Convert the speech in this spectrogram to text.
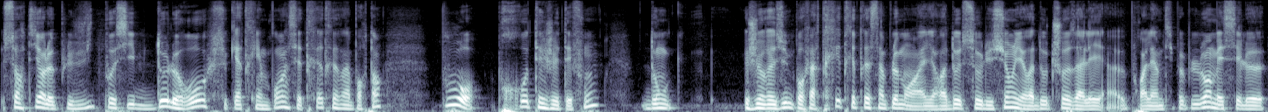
sortir le plus vite possible de l'euro, ce quatrième point, c'est très très important pour protéger tes fonds, donc, je résume pour faire très très très simplement. Hein. Il y aura d'autres solutions, il y aura d'autres choses euh, pour aller un petit peu plus loin, mais c'est le,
